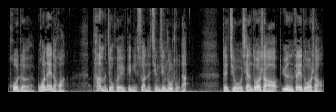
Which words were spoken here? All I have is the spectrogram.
或者国内的话，他们就会给你算得清清楚楚的，这酒钱多少，运费多少，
